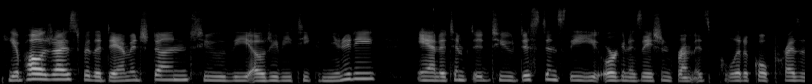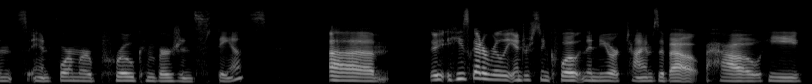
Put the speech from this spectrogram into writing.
He apologized for the damage done to the LGBT community and attempted to distance the organization from its political presence and former pro conversion stance. Um, he's got a really interesting quote in the New York Times about how he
